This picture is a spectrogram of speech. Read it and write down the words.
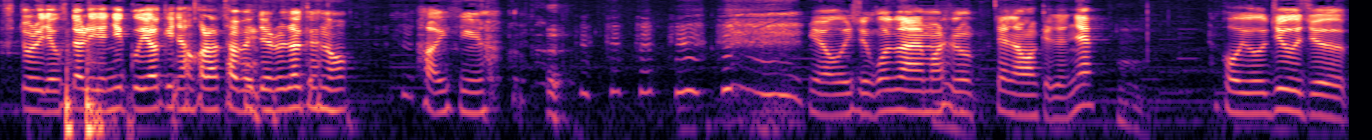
一人で二人で肉焼きながら食べてるだけの配信。いや美味しいございます。ってなわけでね。うん。こういうジュージュー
